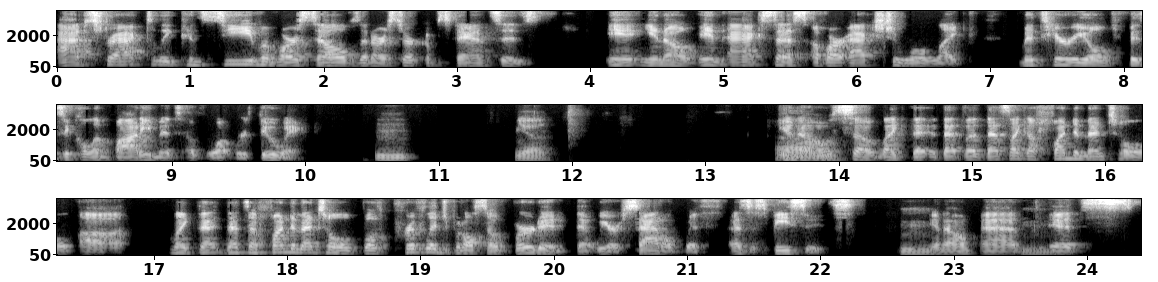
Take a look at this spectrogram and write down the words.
abstractly conceive of ourselves and our circumstances in, you know, in excess of our actual like material physical embodiment of what we're doing. Mm-hmm. Yeah. You um, know, so like that, that that's like a fundamental uh like that that's a fundamental both privilege but also burden that we are saddled with as a species. Mm-hmm. You know, and mm-hmm. it's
